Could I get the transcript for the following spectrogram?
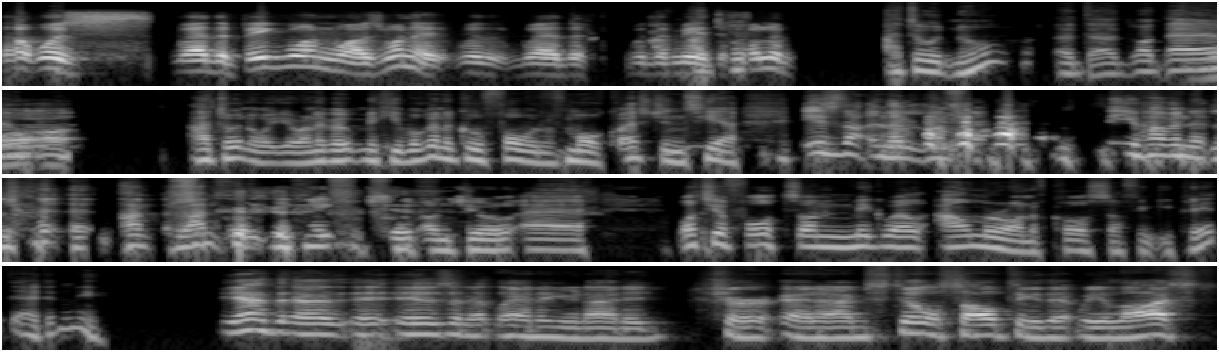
that was where the big one was, wasn't it? With where the where they made the film. I don't know. Uh, um, I don't know what you're on about, Mickey. We're going to go forward with more questions here. Is that an Atlanta? see you have an Atlanta United shirt on, Joe. Uh, what's your thoughts on Miguel Almiron? Of course, I think he played there, didn't he? Yeah, uh, it is an Atlanta United shirt, and I'm still salty that we lost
